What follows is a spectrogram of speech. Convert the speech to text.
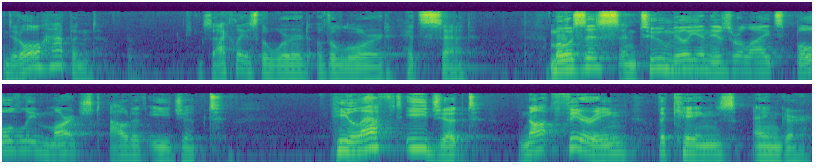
And it all happened exactly as the word of the Lord had said. Moses and two million Israelites boldly marched out of Egypt. He left Egypt not fearing the king's anger.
